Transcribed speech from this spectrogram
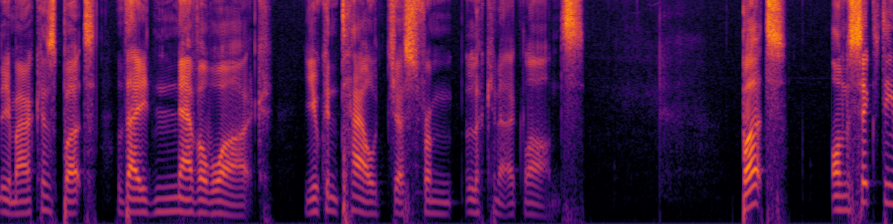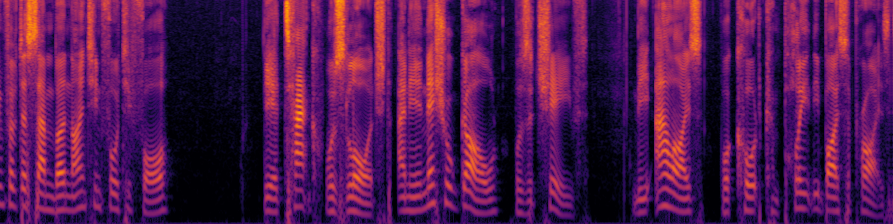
the Americans, but they never work. You can tell just from looking at a glance. But on the 16th of December 1944, the attack was launched and the initial goal was achieved. The Allies were caught completely by surprise,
